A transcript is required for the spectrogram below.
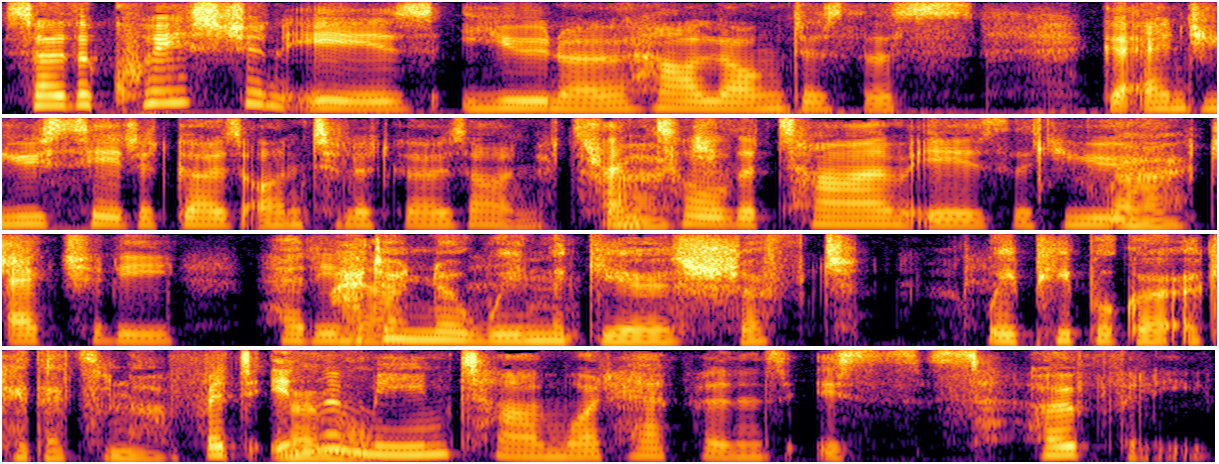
So the question is, you know, how long does this go? And you said it goes on till it goes on, That's right. until the time is that you Right. actually had enough. I don't know when the gears shift, where people go, okay, that's enough. But in No the more. meantime, what happens is hopefully,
